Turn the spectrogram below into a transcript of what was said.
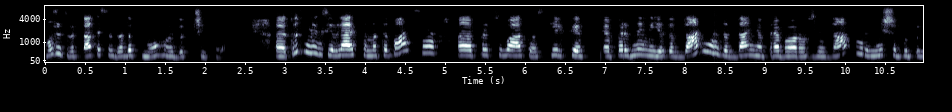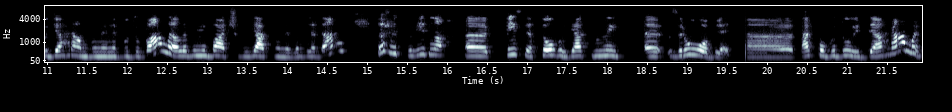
можуть звертатися за допомогою до вчителя. Е, Тут у них з'являється мотивація е, працювати, оскільки е, перед ними є завдання. Завдання треба розв'язати. Раніше діаграм вони не будували, але вони бачили, як вони виглядають. Тож, відповідно, після того, як вони зроблять так, побудують діаграми,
